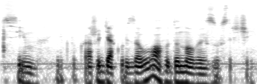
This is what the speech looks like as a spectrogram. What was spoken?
Всім, як то кажуть, дякую за увагу. До нових зустрічей.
